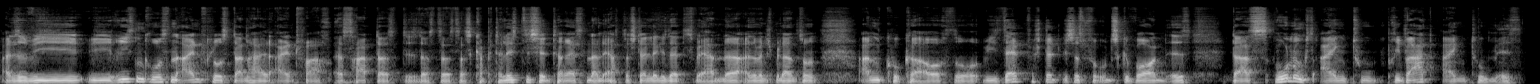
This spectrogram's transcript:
Also wie, wie riesengroßen Einfluss dann halt einfach es hat, dass, dass, dass, dass kapitalistische Interessen an erster Stelle gesetzt werden. Ne? Also wenn ich mir dann so angucke, auch so, wie selbstverständlich es für uns geworden ist, dass Wohnungseigentum Privateigentum ist.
